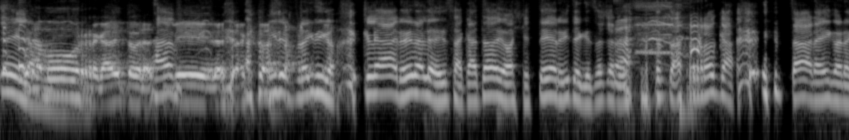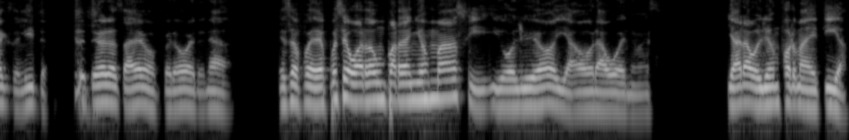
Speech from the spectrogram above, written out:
Una murga de todo brasilero. esa Ah. Mire, práctico. Claro, era lo desacatado de Ballester, viste, que se hayan en esa roca. Estaban ahí con Axelito. No lo sabemos, pero bueno, nada. Eso fue. Después se guardó un par de años más y, y volvió, y ahora, bueno, es. Y ahora volvió en forma de tía.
